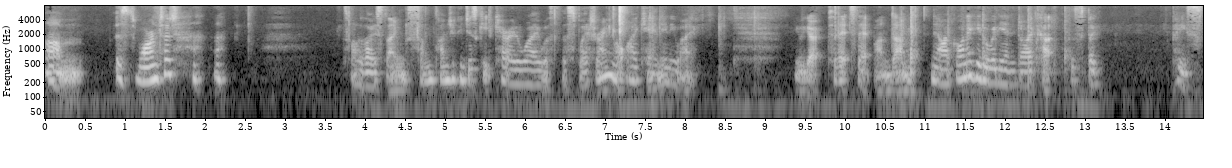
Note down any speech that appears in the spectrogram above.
um, is warranted. it's one of those things. Sometimes you can just get carried away with the splattering, or I can anyway. Here we go. So that's that one done. Now I've gone ahead already and die cut this big piece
